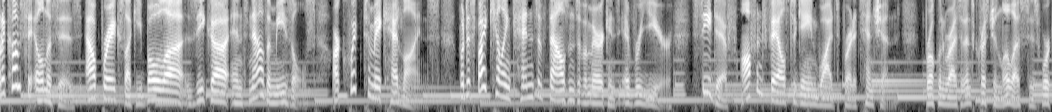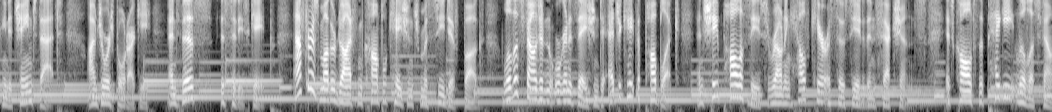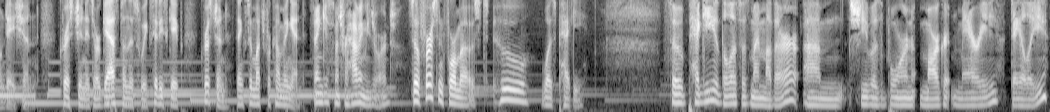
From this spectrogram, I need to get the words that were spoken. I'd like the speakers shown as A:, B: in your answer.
A: When it comes to illnesses, outbreaks like Ebola, Zika, and now the measles are quick to make headlines. But despite killing tens of thousands of Americans every year, C. diff often fails to gain widespread attention. Brooklyn resident Christian Lillis is working to change that. I'm George Bodarky, and this is Cityscape. After his mother died from complications from a C. diff bug, Lillis founded an organization to educate the public and shape policies surrounding healthcare associated infections. It's called the Peggy Lillis Foundation. Christian is our guest on this week's Cityscape. Christian, thanks so much for coming in.
B: Thank you so much for having me, George.
A: So, first and foremost, who was Peggy?
B: So Peggy Lillis was my mother. Um, she was born Margaret Mary Daly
